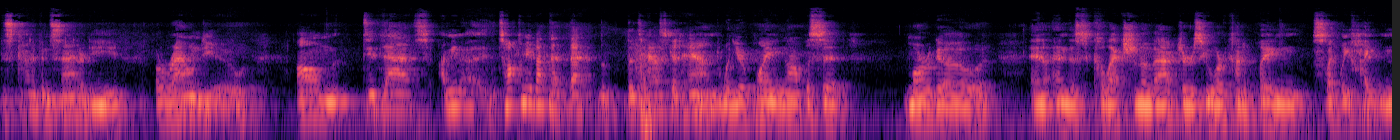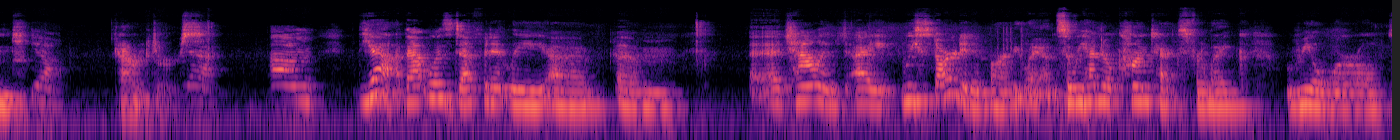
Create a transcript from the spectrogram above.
this kind of insanity around you. Um, did that? I mean, uh, talk to me about that. That the, the task at hand when you're playing opposite Margot and and this collection of actors who are kind of playing slightly heightened Yeah. characters. Yeah. Um, yeah, that was definitely uh, um, a challenge. I we started in Barbie Land, so we had no context for like real world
